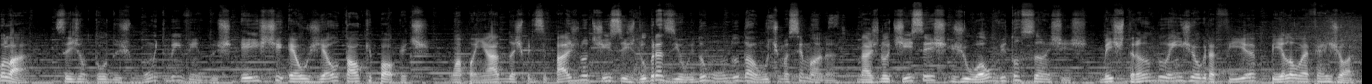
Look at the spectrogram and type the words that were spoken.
Olá, sejam todos muito bem-vindos. Este é o GeoTalk Pocket, um apanhado das principais notícias do Brasil e do mundo da última semana. Nas notícias, João Vitor Sanches, mestrando em Geografia pela UFRJ.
